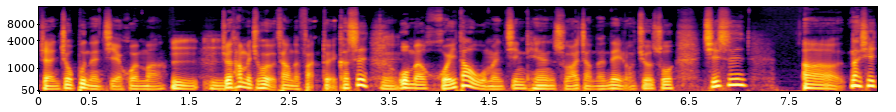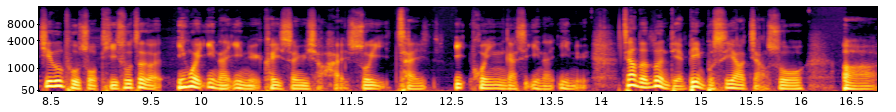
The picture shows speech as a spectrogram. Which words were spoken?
人就不能结婚吗？嗯嗯，就他们就会有这样的反对。可是我们回到我们今天所要讲的内容，就是说，其实呃，那些基督徒所提出这个，因为一男一女可以生育小孩，所以才一婚姻应该是一男一女这样的论点，并不是要讲说。呃，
